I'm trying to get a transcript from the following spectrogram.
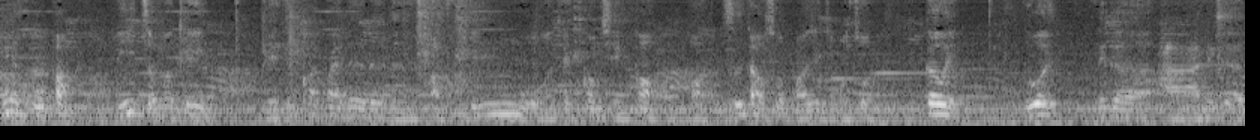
没有福报，你怎么可以每天快快乐乐的啊听我在公前告哦，知道说保险怎么做？各位，如果那个啊那个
